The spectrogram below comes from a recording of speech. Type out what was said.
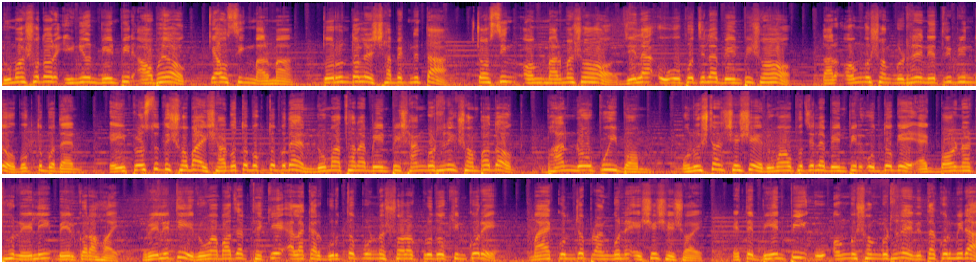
রুমা সদর ইউনিয়ন বিএনপির আহ্বায়ক কেও সিং মার্মা, তরুণ দলের সাবেক নেতা চসিং অং মার্মা সহ জেলা ও উপজেলা বিএনপি সহ তার অঙ্গ সংগঠনের নেতৃবৃন্দ বক্তব্য দেন। এই প্রস্তুতি সভায় স্বাগত বক্তব্য দেন রুমা থানা বিএনপি সাংগঠনিক সম্পাদক ভান রৌপুই বম। অনুষ্ঠান শেষে রুমা উপজেলা বিএনপির উদ্যোগে এক বর্ণাঢ্য র্যালি বের করা হয়। র্যালিটি রুমা বাজার থেকে এলাকার গুরুত্বপূর্ণ সড়ক প্রদক্ষিণ করে মায়াকুঞ্জ প্রাঙ্গণে এসে শেষ হয়। এতে বিএনপি ও অঙ্গ সংগঠনের নেতাকর্মীরা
